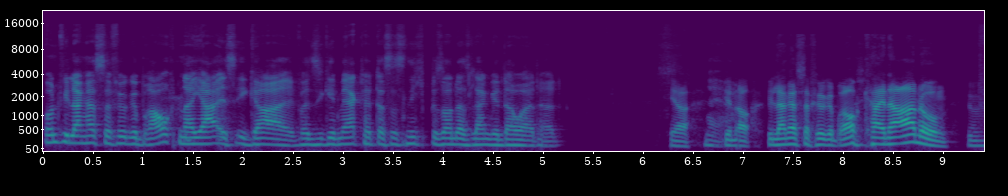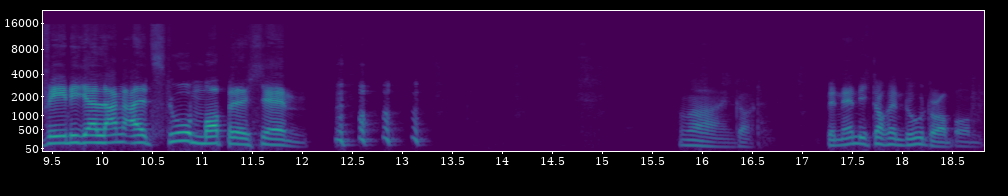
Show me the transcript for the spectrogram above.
und wie lange hast du dafür gebraucht? Naja, ist egal, weil sie gemerkt hat, dass es nicht besonders lang gedauert hat. Ja, Naja. genau. Wie lange hast du dafür gebraucht? Keine Ahnung. Weniger lang als du, Moppelchen. Mein Gott. Benenn dich doch in Doodrop um.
